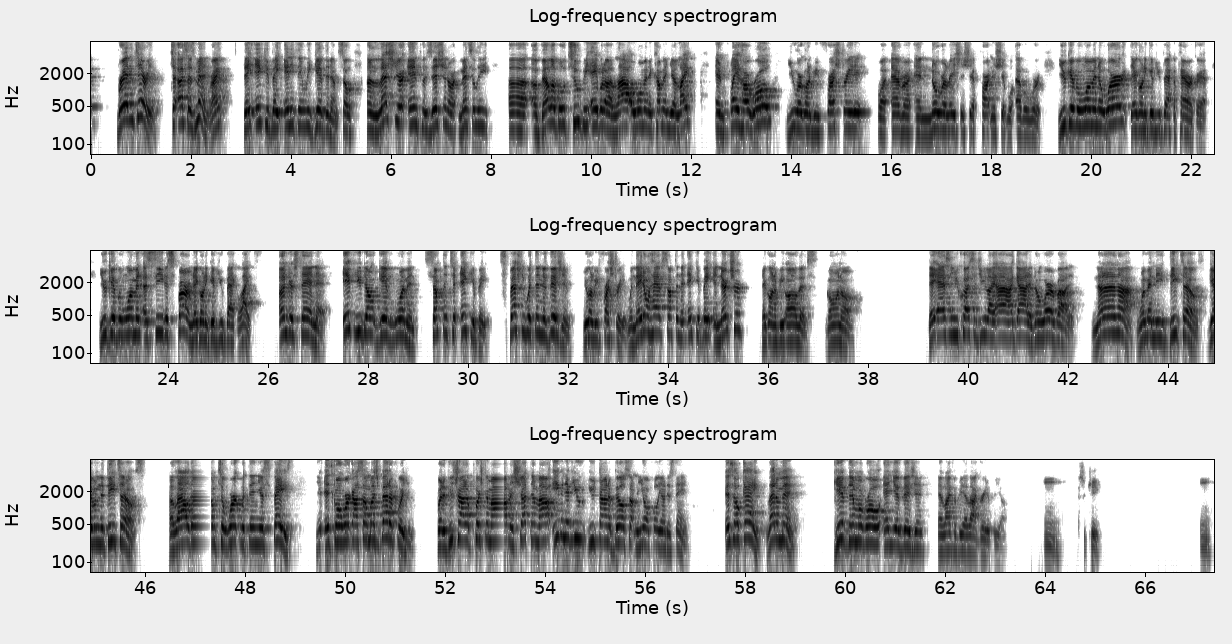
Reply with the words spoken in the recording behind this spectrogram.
red interior to us as men, right? They incubate anything we give to them. So unless you're in position or mentally uh, available to be able to allow a woman to come in your life and play her role, you are going to be frustrated forever, and no relationship partnership will ever work. You give a woman a word, they're going to give you back a paragraph. You give a woman a seed of sperm, they're going to give you back life. Understand that. If you don't give women something to incubate, especially within the vision, you're going to be frustrated. When they don't have something to incubate and nurture, they're going to be all this going on. They asking you questions, you like, ah, I got it. Don't worry about it. No, no, no, no. Women need details. Give them the details. Allow them to work within your space. It's gonna work out so much better for you. But if you try to push them out and shut them out, even if you you trying to build something you don't fully understand, it's okay. Let them in. Give them a role in your vision, and life will be a lot greater for y'all. Mm, that's the key. Mm.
